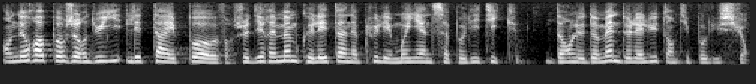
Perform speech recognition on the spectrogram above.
en Europe aujourd'hui, l'État est pauvre. Je dirais même que l'État n'a plus les moyens de sa politique dans le domaine de la lutte anti-pollution.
